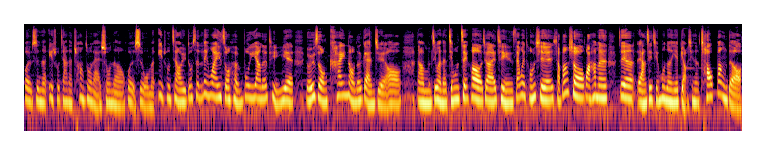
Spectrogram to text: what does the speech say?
或者是呢艺术家的创作来说呢，或者是我们艺术教育，都是另外一种很不一样的体验，有一种开脑的感觉哦。那我们今晚的节目最后就要来请三位同学小帮手，哇，他们这两集节目呢也表现的超棒的哦。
